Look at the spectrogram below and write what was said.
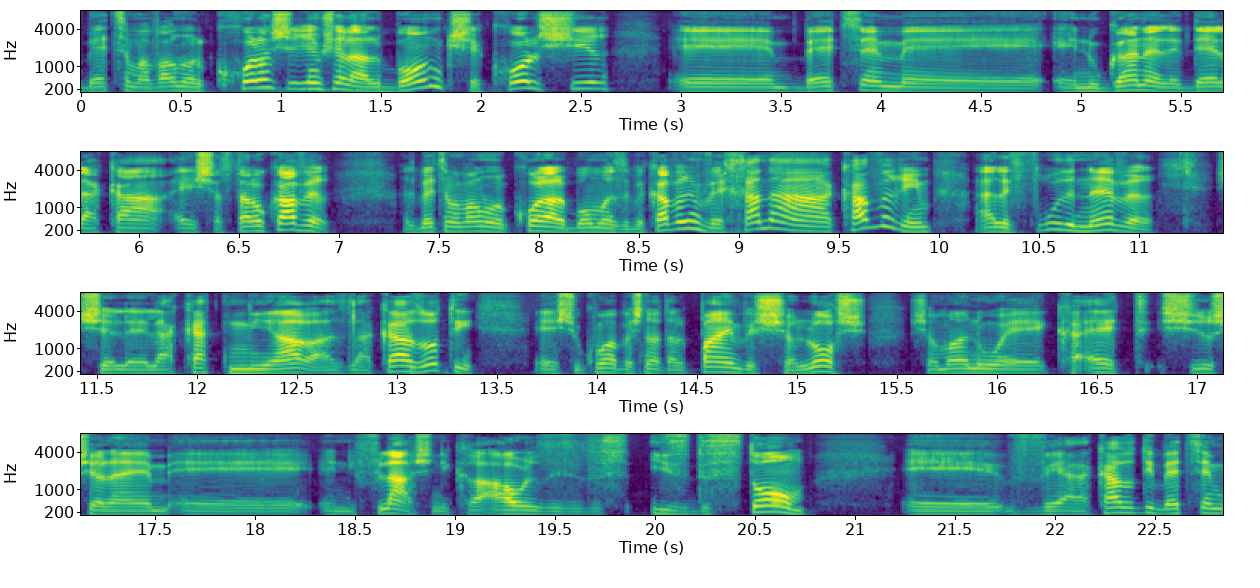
בעצם עברנו על כל השירים של האלבום, כשכל שיר בעצם נוגן על ידי להקה שעשתה לו קאבר. אז בעצם עברנו על כל האלבום הזה בקאברים, ואחד הקאברים היה ל-Through the Never של להקת ניארה. אז להקה הזאת, שהוקמה בשנת 2003, שמענו כעת שיר שלהם נפלא, שנקרא Ours is the Storm. אה, והלהקה הזאת בעצם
